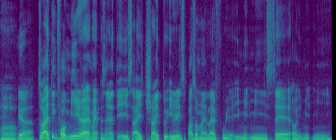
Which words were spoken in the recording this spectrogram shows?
Oh. Yeah. So I think for me, right, my personality is I try to erase parts of my life where it made me sad or it made me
